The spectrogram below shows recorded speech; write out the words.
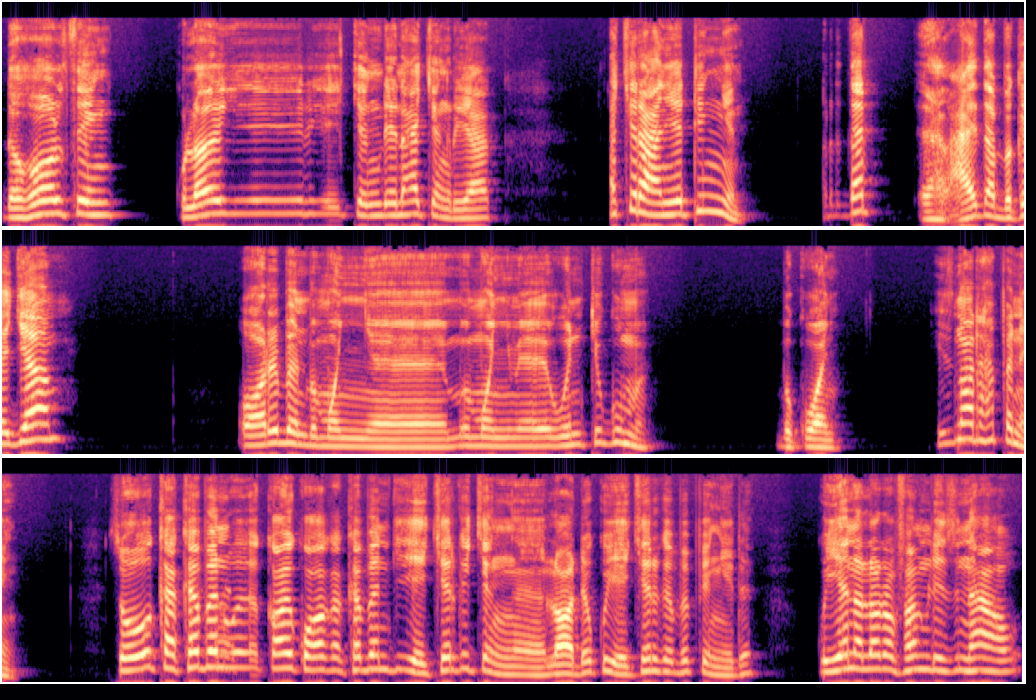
the whole thing kula cheng de na cheng riak achiran ye tingin that eh, either beke jam or ben be mon eh, mon eh, win tugum be kwon it's not happening. So ka keben ko ko ka keben ye cher ke cheng lo de ku ye cher ke be pingide ku yen a lot of families now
